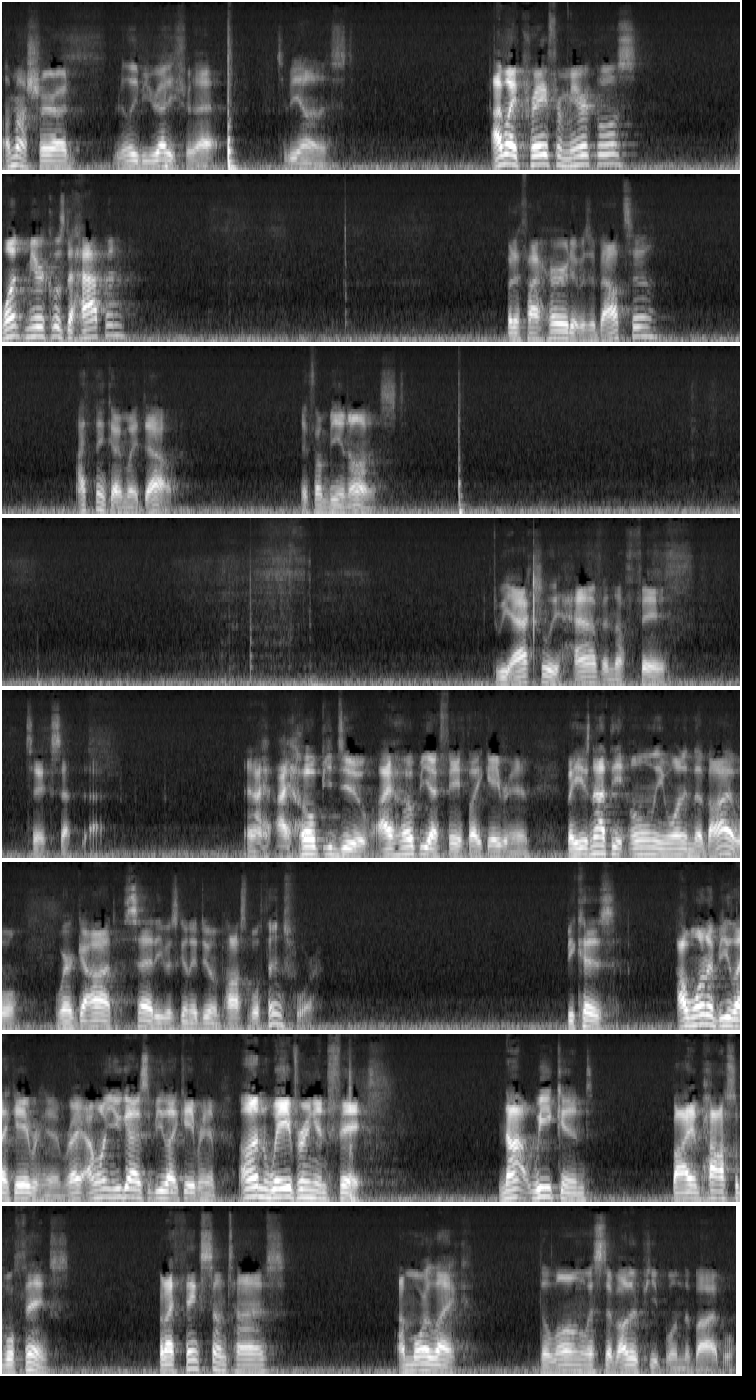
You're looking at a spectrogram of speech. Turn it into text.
I'm not sure I'd really be ready for that, to be honest. I might pray for miracles, want miracles to happen, but if I heard it was about to, I think I might doubt, if I'm being honest. Do we actually have enough faith to accept that. And I, I hope you do. I hope you have faith like Abraham. But he's not the only one in the Bible where God said he was going to do impossible things for. Because I want to be like Abraham, right? I want you guys to be like Abraham, unwavering in faith, not weakened by impossible things. But I think sometimes I'm more like the long list of other people in the Bible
